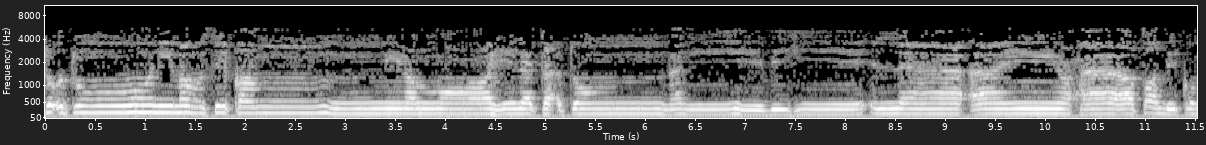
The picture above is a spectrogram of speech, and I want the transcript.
تؤتون موثقا من الله لتأتونني به إلا أن يحاط بكم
